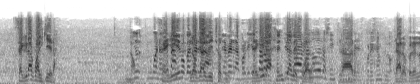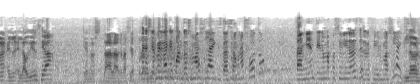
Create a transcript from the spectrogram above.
Seguir a cualquiera. No. Yo- bueno, seguir es lo que has dicho tú. Es verdad, porque yo seguir estaba, a gente yo estaba adecuada. hablando de los influencers, claro, por ejemplo. claro, pero la, en la audiencia que nos da las gracias por Pero sí es verdad que cuantos más likes das a una foto, también tienen más posibilidades de recibir más likes. Los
